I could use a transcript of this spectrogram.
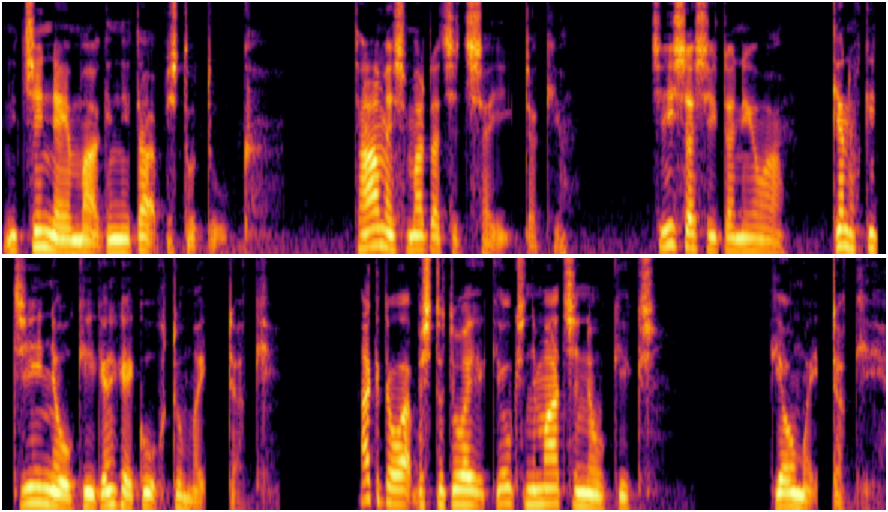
nyt sinne ei maakin ni taapistutuuk. Taames madatsit sai takju. Jesus i tani oa. Kianohki ki kenke kuhtumai taki. Aika tuo pistutuai kiuks ni maatsinuukiks. Kiomai takia.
